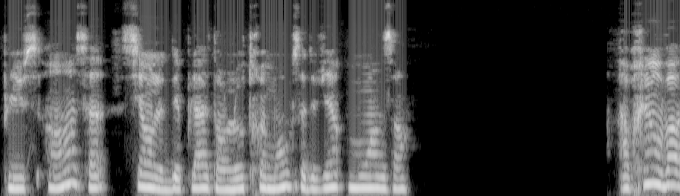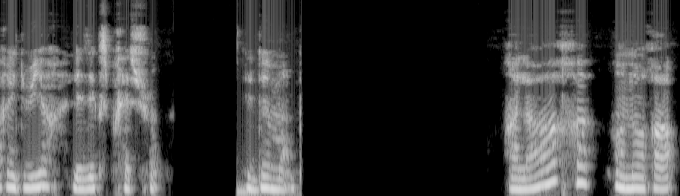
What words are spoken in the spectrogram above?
plus 1, ça, si on le déplace dans l'autre membre, ça devient moins 1. Après, on va réduire les expressions des deux membres. Alors, on aura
